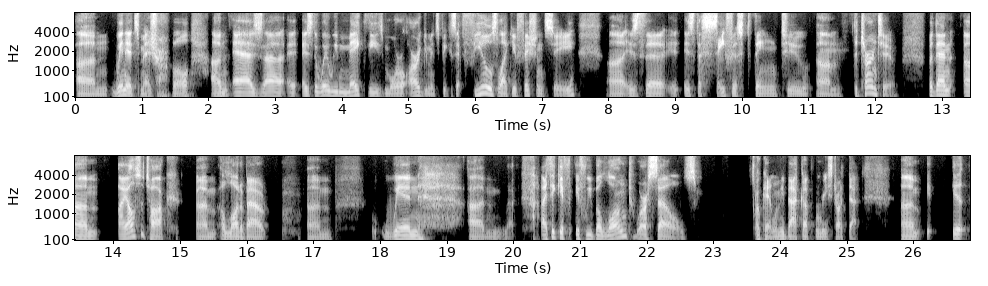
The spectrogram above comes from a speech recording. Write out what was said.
Um, when it's measurable, um, as uh, as the way we make these moral arguments, because it feels like efficiency uh, is the is the safest thing to um, to turn to. But then um, I also talk um, a lot about um, when um, I think if if we belong to ourselves, okay, let me back up and restart that. Um, it, it,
